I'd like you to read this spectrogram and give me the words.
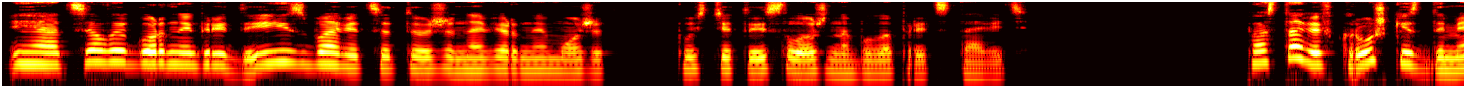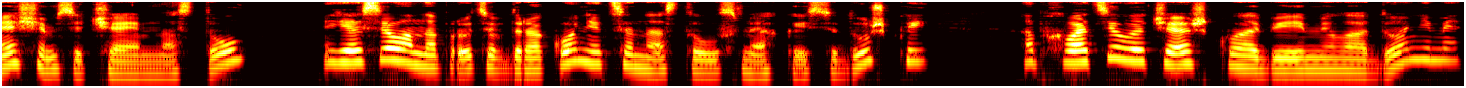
И от целой горной гряды избавиться тоже, наверное, может, пусть это и сложно было представить. Поставив кружки с дымящимся чаем на стол, я села напротив драконицы на стол с мягкой сидушкой, обхватила чашку обеими ладонями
